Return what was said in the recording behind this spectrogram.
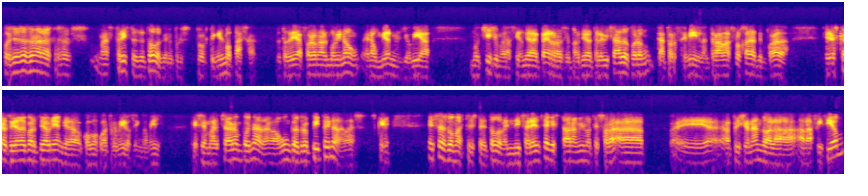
Pues eso es una de las cosas más tristes de todo, que el sportinguismo pasa. El otro día fueron al Molinón, era un viernes, llovía muchísimo, de acción día de perros, y el partido televisado fueron 14.000, la entrada más floja de la temporada. Pero es que al final del partido habrían quedado como 4.000 o 5.000, que se marcharon, pues nada, algún que otro pito y nada más. Es que eso es lo más triste de todo, la indiferencia que está ahora mismo tesora, eh, aprisionando a la, a la afición,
